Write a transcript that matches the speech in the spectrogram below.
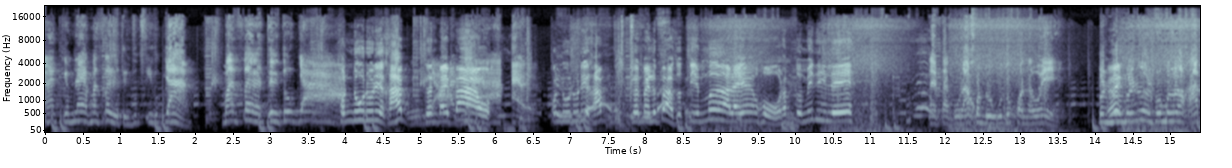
นะ เกมแรกมันสื่อถึงทุกสิ่งทุกอย่าง มันสื่อถึงทุกอย่างคนดูดูดิครับ เกินไปเปล่า คนดูดูดิครับ เกินไปหรือเปล่าสตรีมเมอร์อะไรโอ้โหทำตัวไม่ดีเลย แต่แต่กูรักคนดูกูทุกคนนะเว้ยมันเฮ้มึย งมันเรื่องพวกมึงหรอกครับ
